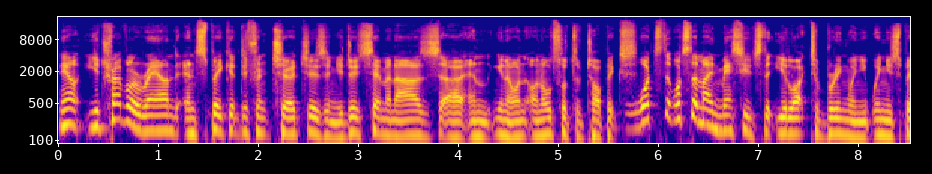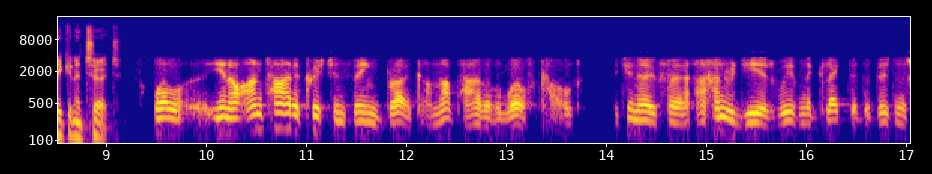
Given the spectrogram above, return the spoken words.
Now you travel around and speak at different churches, and you do seminars, uh, and you know on, on all sorts of topics. What's the what's the main message that you like to bring when you when you speak in a church? Well, you know, I'm tired of Christians being broke. I'm not part of the wealth cult. But, you know, for a hundred years we've neglected the business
